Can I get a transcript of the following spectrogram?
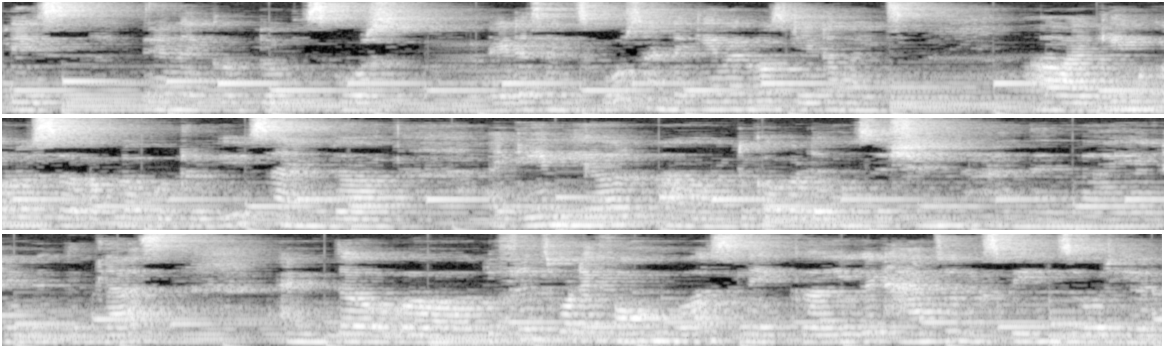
place wherein I could do this course, data science course, and I came across DataMites. Uh, I came across a couple of good reviews, and uh, I came here, took up a demo session, and then I attended the class. And the uh, difference what I found was like you get hands-on experience over here.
